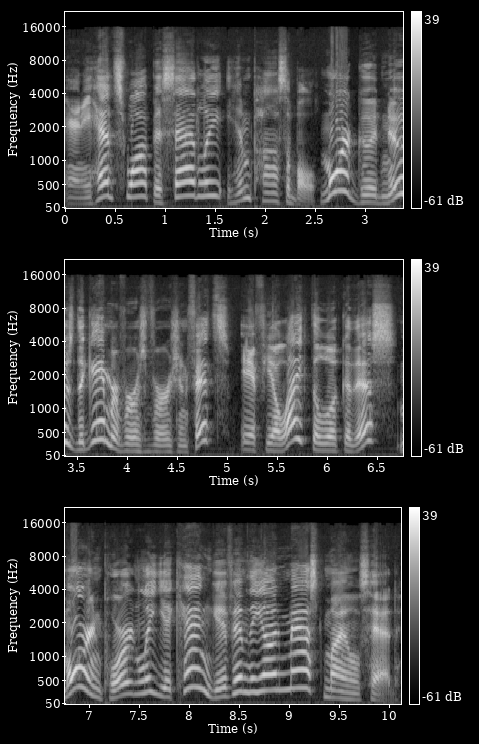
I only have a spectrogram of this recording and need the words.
any head swap is sadly impossible. More good news, the Gamerverse version fits. If you like the look of this, more importantly, you can give him the unmasked Miles head.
